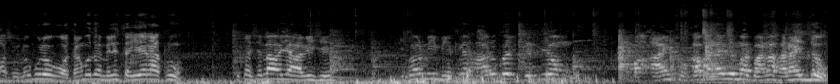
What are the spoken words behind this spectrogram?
આ સુલો બુલો વધારે બધા મેલે તૈયાર રાખું. તો કેટલા વાગે આવી છે. ઈવાર મી મેકલે સારું કરી, જલ્દી આમ આઈ ચોખા બનાવી દે, મારા ભાના હરાઈ જ દઉં.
